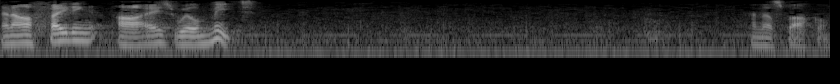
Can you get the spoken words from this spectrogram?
And our fading eyes will meet. And they'll sparkle.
